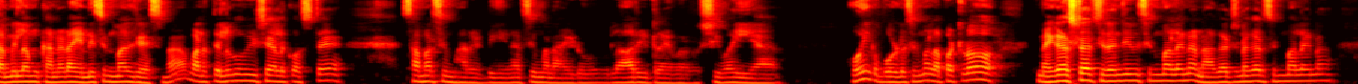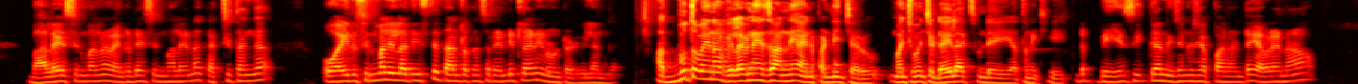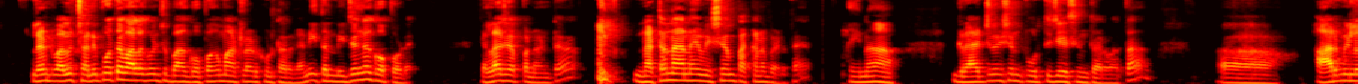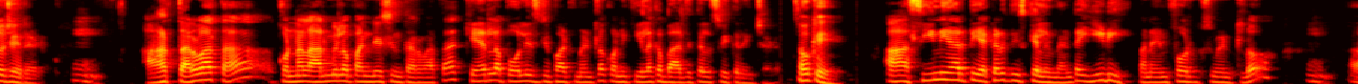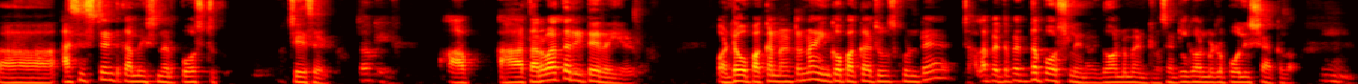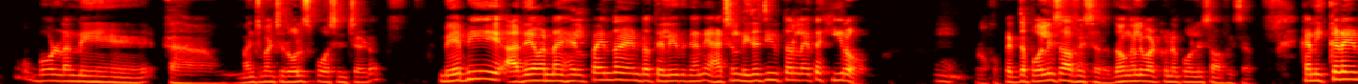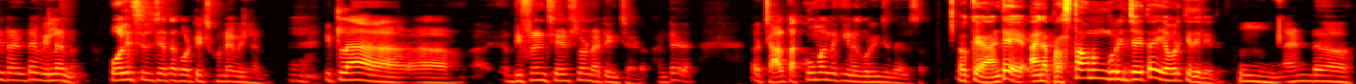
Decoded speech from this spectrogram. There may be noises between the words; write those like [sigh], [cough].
తమిళం కన్నడ ఎన్ని సినిమాలు చేసినా మన తెలుగు విషయాలకు వస్తే సమరసింహారెడ్డి నరసింహనాయుడు లారీ డ్రైవర్ శివయ్య. ఓ ఇంకా బోల్డ్ సినిమాలు. అప్పట్లో మెగాస్టార్ చిరంజీవి సినిమాలైనా నాగార్జున గారి సినిమాలైనా బాలయ్య సినిమాలైనా వెంకటేష్ సినిమాలైనా ఖచ్చితంగా ఓ ఐదు సినిమాలు ఇలా తీస్తే దాంట్లో కొంచెం రెండిట్లో నేను ఉంటాడు విలన్గా. అద్భుతమైన విలవినేజాన్ని ఆయన పండించారు. మంచి మంచి డైలాగ్స్ ఉండేవి అతనికి. అంటే బేసిక్గా నిజంగా చెప్పాలంటే ఎవరైనా ఇలాంటి వాళ్ళు చనిపోతే వాళ్ళ గురించి బాగా గొప్పగా మాట్లాడుకుంటారు కానీ ఇతను నిజంగా గొప్పవాడే. ఎలా చెప్పనంటే [clears throat] నటన అనే విషయం పక్కన పెడితే ఈయన గ్రాడ్యుయేషన్ పూర్తి చేసిన తర్వాత ఆ, ఆర్మీలో చేరాడు. ఆ తర్వాత కొన్నాళ్ళు ఆర్మీలో పనిచేసిన తర్వాత కేరళ పోలీస్ డిపార్ట్మెంట్లో కొన్ని కీలక బాధ్యతలు స్వీకరించాడు. ఓకే. ఆ సీనియారిటీ ఎక్కడ తీసుకెళ్ళిందంటే ఈడీ మన ఎన్ఫోర్స్మెంట్లో అసిస్టెంట్ కమిషనర్ పోస్ట్ చేశాడు. ఆ తర్వాత రిటైర్ అయ్యాడు. అంటే ఓ పక్క నటన ఇంకో పక్క చూసుకుంటే చాలా పెద్ద పెద్ద పోస్టులు అయినవి గవర్నమెంట్లో సెంట్రల్ గవర్నమెంట్లో పోలీస్ శాఖలో. బోల్డ్ అన్ని మంచి మంచి రోల్స్ పోషించాడు. మేబీ అదేమన్నా హెల్ప్ అయిందో ఏంటో తెలియదు కానీ యాక్చువల్ నిజ జీవితంలో అయితే హీరో. ఒక పెద్ద పోలీస్ ఆఫీసర్ దొంగలు పట్టుకునే పోలీస్ ఆఫీసర్. కానీ ఇక్కడ ఏంటంటే విలన్ పోలీసుల చేత కొట్టించుకునే విలన్. ఇట్లా డిఫరెంట్ షేడ్స్లో నటించాడు. అంటే చాలా తక్కువ మందికి ఈయన గురించి తెలుసు. ఓకే అంటే ఆయన ప్రస్తావన గురించి అయితే ఎవరికి తెలియదు అండ్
